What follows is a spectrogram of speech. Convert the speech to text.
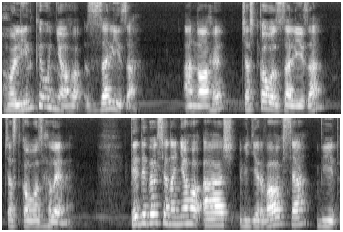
голінки у нього з заліза, а ноги частково з заліза, частково з глини. Ти дивився на нього, аж відірвався від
